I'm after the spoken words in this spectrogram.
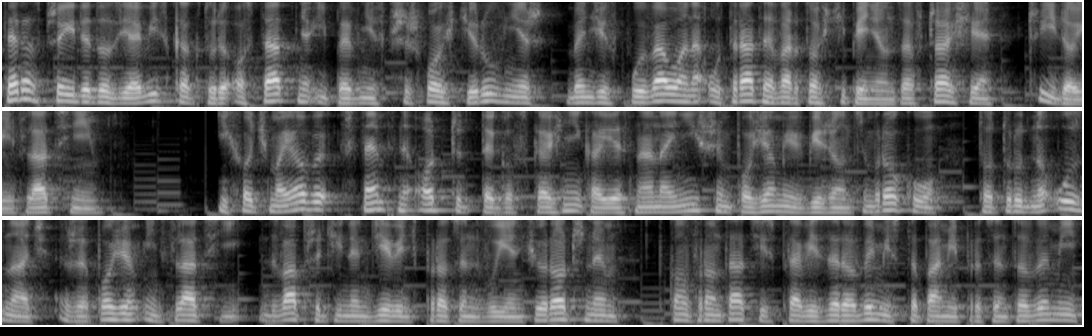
Teraz przejdę do zjawiska, które ostatnio i pewnie w przyszłości również będzie wpływało na utratę wartości pieniądza w czasie, czyli do inflacji. I choć majowy wstępny odczyt tego wskaźnika jest na najniższym poziomie w bieżącym roku, to trudno uznać, że poziom inflacji 2,9% w ujęciu rocznym konfrontacji z prawie zerowymi stopami procentowymi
